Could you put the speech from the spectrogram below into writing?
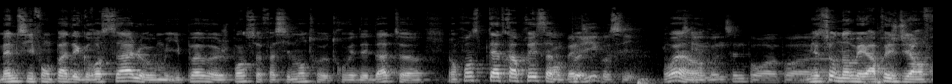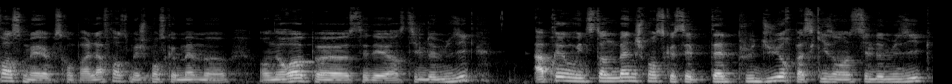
même s'ils font pas des grosses salles, ils peuvent, je pense, facilement tr- trouver des dates euh, en France. Peut-être après ça. En peut- Belgique aussi. Ouais. Parce qu'il y a une bonne scène pour. euh, pour euh, Bien sûr, non, mais après je dis en France, mais parce qu'on parle de la France, mais je pense que même euh, en Europe, euh, c'est un style de musique. Après Winston Band, je pense que c'est peut-être plus dur parce qu'ils ont un style de musique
